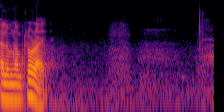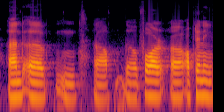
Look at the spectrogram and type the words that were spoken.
aluminum chloride. And uh, mm, uh, for uh, obtaining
